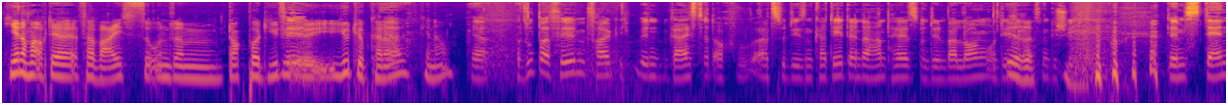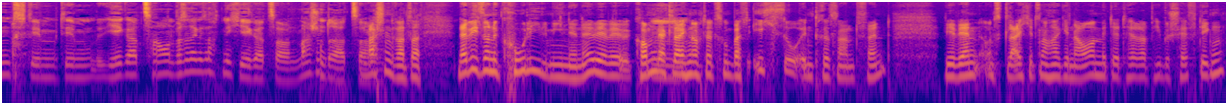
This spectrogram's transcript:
hier nochmal auch der Verweis zu unserem DocPod YouTube- äh, YouTube-Kanal. Ja. Genau. Ja, super Film, Falk. Ich bin begeistert, auch als du diesen Katheter in der Hand hältst und den Ballon und diese Irre. ganzen Geschichten. dem Stand, dem, dem Jägerzaun. Was hat er gesagt? Nicht Jägerzaun, Maschendrahtzaun. Maschendraht. sein. Na, wie so eine Kuli-Mine, ne? Wir, wir kommen da Mhm. gleich noch dazu, was ich so interessant fand. Wir werden uns gleich jetzt nochmal genauer mit der Therapie beschäftigen.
